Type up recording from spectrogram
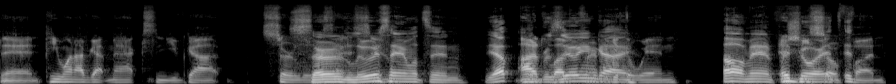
Then P1, I've got Max, and you've got Sir Lewis. Sir Lewis. Hamilton. Yep. The I'd Brazilian him to get the win. Oh, man, for It'd sure. so It- it- fun.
